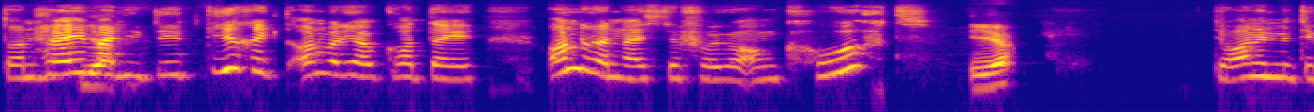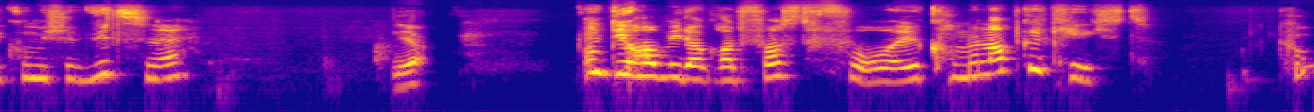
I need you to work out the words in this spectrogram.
dann höre ich Ja. mir die direkt an, weil ich habe gerade die andere nächste Folge angeguckt. Ja. Die eine mit den komischen Witze. Ja. Und die habe ich da gerade fast vollkommen abgekickt. Cool.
